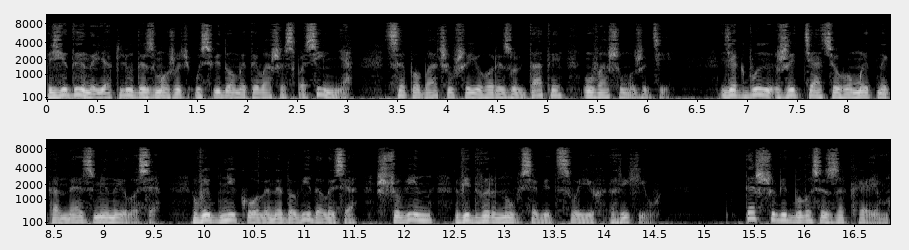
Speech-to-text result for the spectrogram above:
Єдине, як люди зможуть усвідомити ваше спасіння, це побачивши його результати у вашому житті. Якби життя цього митника не змінилося, ви б ніколи не довідалися, що він відвернувся від своїх гріхів. Те, що відбулося з Закеєм,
